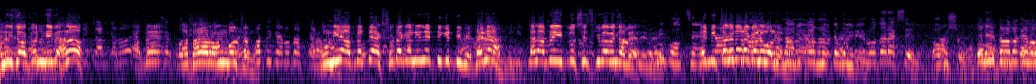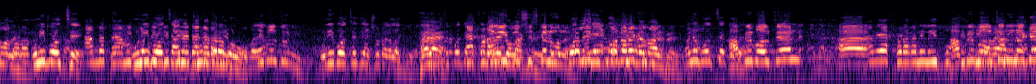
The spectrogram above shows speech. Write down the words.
উনি যখন নিবে হ্যালো? আপনি কথাটা রং বলছেন? উনি আপনার তো একশো টাকা নিলে টিকিট দিবে তাই না? তাহলে আপনি ঈদ বকশিস কীভাবে যাবে উনি বলছেন। এই মিথ্যা কথাটা কেন বললেন। রোজা রাখছেন। অবশ্যই। তুমি মিথ্যা কথা কেন বলেন? উনি বলছে উনি বলছে আমি টাকা বলব কি। বলছো উনি? উনি বলছে যে একশো টাকা লাগবে। হ্যাঁ, আমার কাছে পঁয়ত্রিশ একশো টাকা তাহলে ঈদ লাগবে। বকশিস কেন বলেন? পঁয়ত্রিশ এই কথাটা কেন আসবে? উনি বলছে আপনি বলছেন আমি একশো টাকা নিলে ঈদ বকশিস আপনি বলছেন উনাকে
